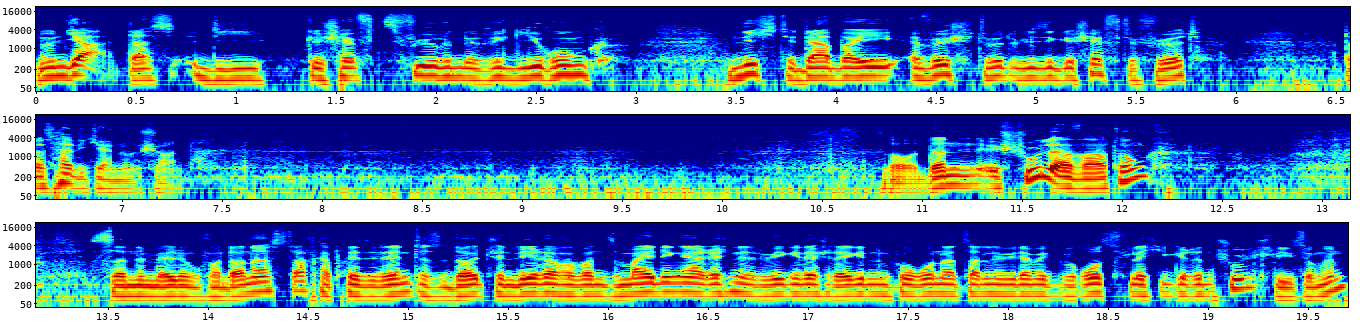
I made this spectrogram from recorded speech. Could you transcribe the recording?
Nun ja, dass die geschäftsführende Regierung nicht dabei erwischt wird, wie sie Geschäfte führt, das hatte ich ja nur schon. So, dann Schulerwartung. Das ist eine Meldung von Donnerstag. Herr Präsident des Deutschen Lehrerverbands Meidinger rechnet wegen der steigenden Corona-Zahlen wieder mit großflächigeren Schulschließungen.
